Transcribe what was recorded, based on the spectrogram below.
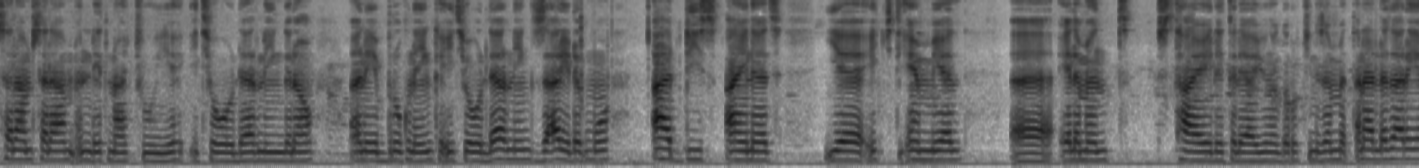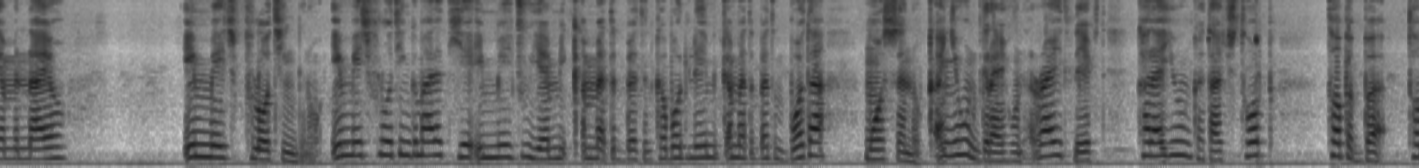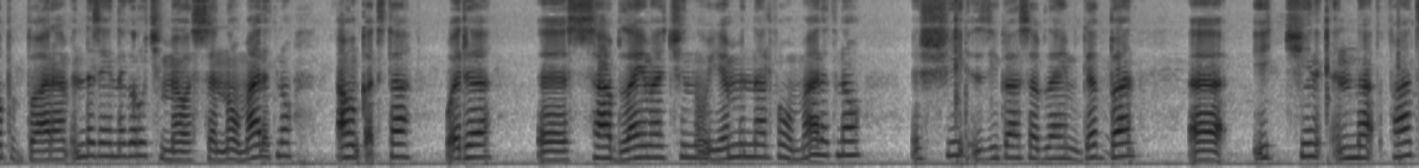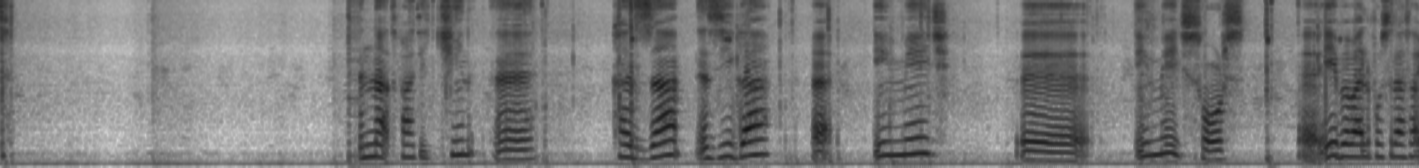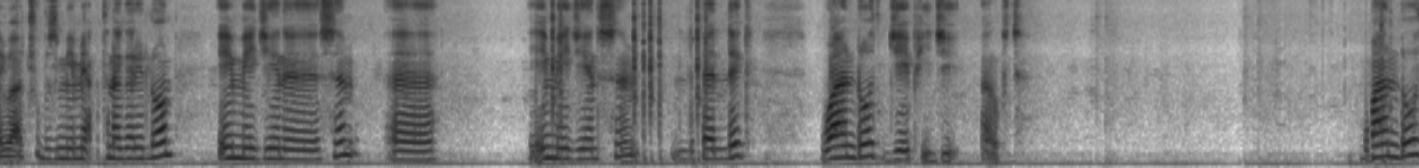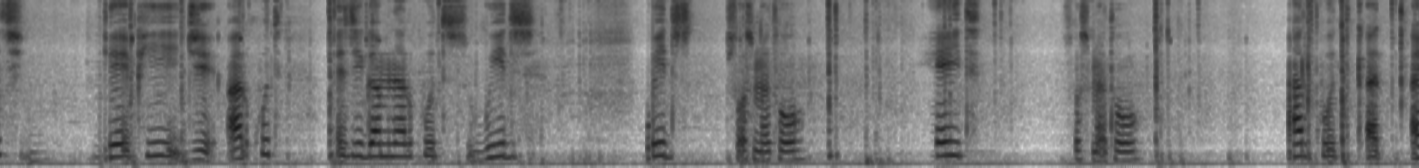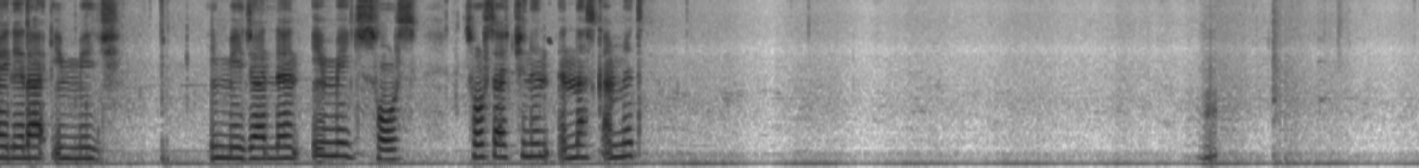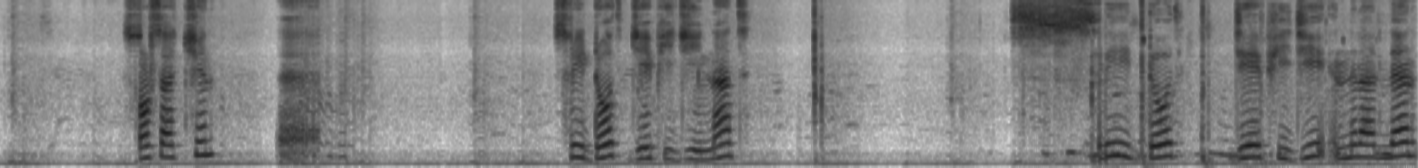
ሰላም ሰላም፣ እንዴት ናችሁ? ይህ Ethio Learning ነው። እኔ ብሩክ ነኝ ከ Ethio Learning። ዛሬ ደግሞ አዲስ አይነት የ HTML element style የተለያዩ ነገሮችን ይዘን መጥተናል። ለዛሬ የምናየው image floating ነው። image floating ማለት የኢሜጁ የሚቀመጥበትን ከ body ላይ የሚቀመጥበትን ቦታ መወሰን ነው። ቀኝ ይሁን ግራ ይሁን፣ right left፣ ከላይ ይሁን ከታች፣ top top top ባራም እንደዚህ አይነት ነገሮች መወሰን ነው ማለት ነው። አሁን ቀጥታ ወደ Sublime ኣችን ነው የምናልፈው ማለት ነው። እሺ እዚህ ጋር Sublime ገባን። ይቺን እናጥፋት እናጥፋት ይቺን። ከዛ እዚህ ጋር image image source ይህ በባለፈው ስላሳዩችሁ ብዙም የሚያቅት ነገር የለውም። የኢሜጅን ስም የኢሜጅን ስም ልፈልግ one dot jpg አልኩት። one dot jpg አልኩት። እዚህ ጋር ምን አልኩት? width ዊድስ 300 ሄይት 300 አልኩት ቀጣይ ሌላ image image አለን። image source source ኣችንን እናስቀምጥ። source ኣችን three dot jpg ናት። three dot jpg እንላለን።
